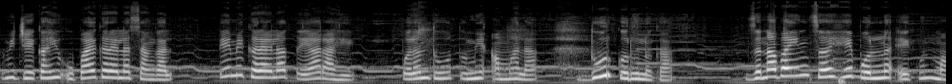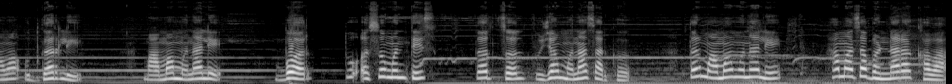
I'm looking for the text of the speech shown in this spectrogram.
तुम्ही जे काही उपाय करायला सांगाल ते मी करायला तयार आहे. परंतु तुम्ही आम्हाला दूर करू नका. जनाबाईंचं हे बोलणं ऐकून मामा उद्गारले. मामा म्हणाले बर तू असं म्हणतेस तर चल तुझ्या मनासारखं. तर मामा म्हणाले हा माझा भंडारा खावा.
